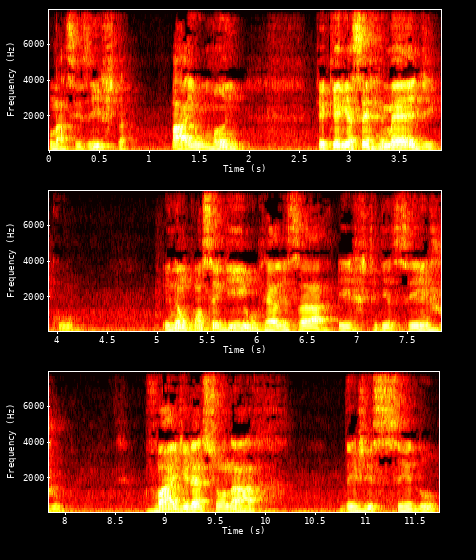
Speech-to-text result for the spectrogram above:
o narcisista, pai ou mãe, que queria ser médico e não conseguiu realizar este desejo, vai direcionar desde cedo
